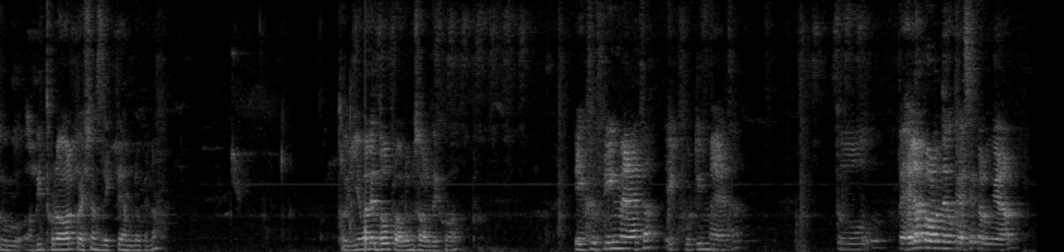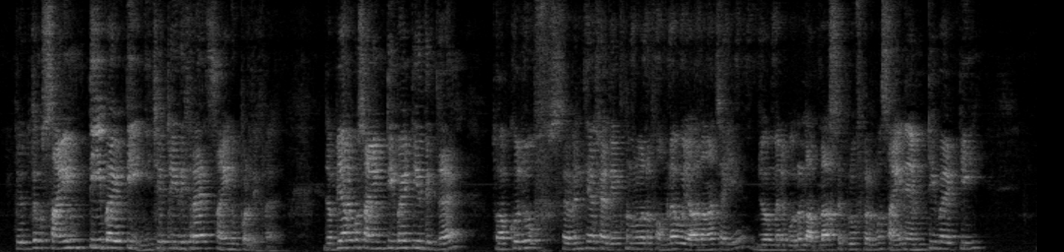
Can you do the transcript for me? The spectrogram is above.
सो so, अभी थोड़ा और क्वेश्चंस देखते हैं हम लोग है ना? तो ये वाले दो प्रॉब्लम्स और देखो आप। एक फिफ्टीन में आया था एक फोर्टीन में आया था। तो पहला प्रॉब्लम देखो कैसे करोगे आप? तो देखो साइन टी बाई टी नीचे टी दिख रहा है साइन ऊपर दिख रहा है। जब भी आपको साइन टी बाई टी दिख जाए तो आपको जो सेवेंथ या शायद एट नंबर वाला फॉर्मूला है वो याद आना चाहिए जो मैंने बोला लाप्लास से प्रूफ करूँगा। Sine m t by t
